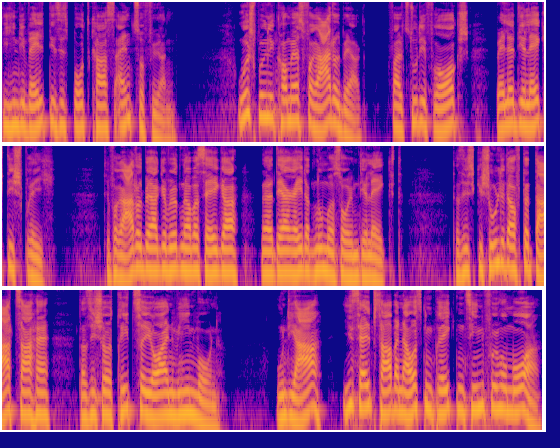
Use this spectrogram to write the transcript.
dich in die Welt dieses Podcasts einzuführen. Ursprünglich komme ich aus Vorarlberg, falls du dich fragst, welcher Dialekt ich sprich. Die Vorarlberger würden aber sagen, na, der redet nur mal so im Dialekt. Das ist geschuldet auf der Tatsache, dass ich schon 13 Jahre in Wien wohne. Und ja, ich selbst habe einen ausgeprägten Sinn für Humor,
